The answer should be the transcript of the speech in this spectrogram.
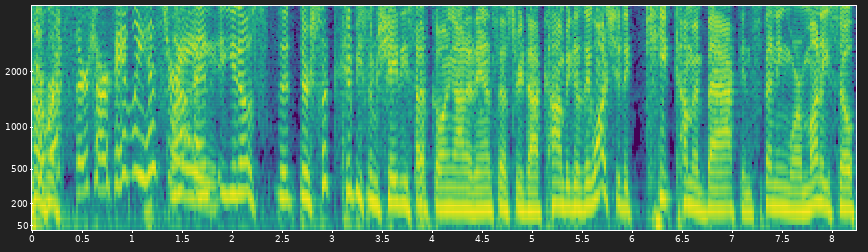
So let's search our family history. Well, and you know, there could be some shady stuff going on at Ancestry.com because they want you to keep coming back and spending more money. So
